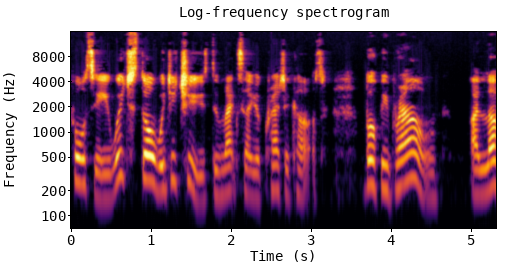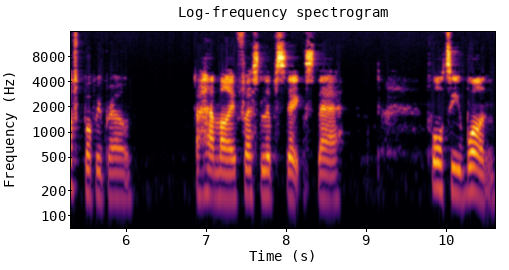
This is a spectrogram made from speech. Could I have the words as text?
40. Which store would you choose to max out your credit card? Bobbi Brown. I love Bobbi Brown. I had my first lipsticks there. 41.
